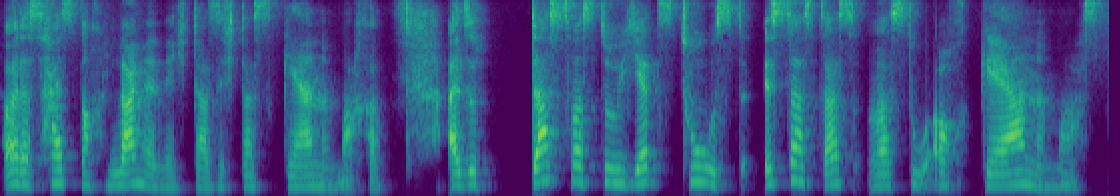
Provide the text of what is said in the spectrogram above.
Aber das heißt noch lange nicht, dass ich das gerne mache. Also das, was du jetzt tust, ist das das, was du auch gerne machst?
